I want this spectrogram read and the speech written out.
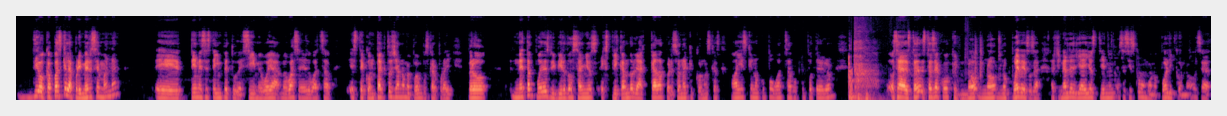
digo, capaz que la primera semana eh, tienes este ímpetu de sí, me voy a, me voy a hacer el WhatsApp, este, contactos ya no me pueden buscar por ahí, pero neta puedes vivir dos años explicándole a cada persona que conozcas, ay, es que no ocupo WhatsApp, ocupo Telegram. O sea, ¿estás, de acuerdo que no, no, no puedes? O sea, al final del día ellos tienen, o sea, sí es como monopólico, ¿no? O sea,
